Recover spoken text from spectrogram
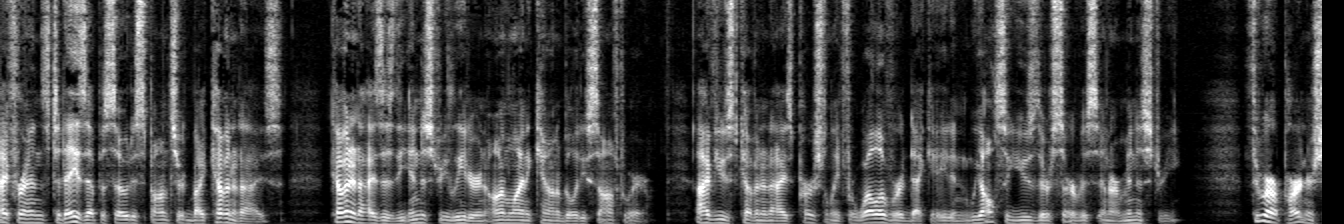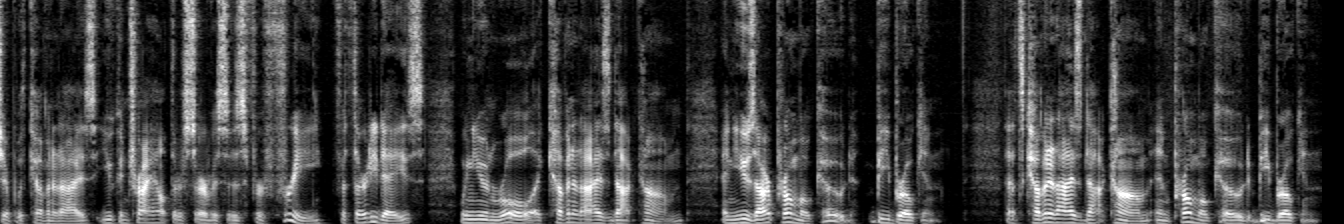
Hi, friends. Today's episode is sponsored by Covenant Eyes. Covenant Eyes is the industry leader in online accountability software. I've used Covenant Eyes personally for well over a decade, and we also use their service in our ministry. Through our partnership with Covenant Eyes, you can try out their services for free for 30 days when you enroll at covenanteyes.com and use our promo code BeBroken. That's covenanteyes.com and promo code BeBroken.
